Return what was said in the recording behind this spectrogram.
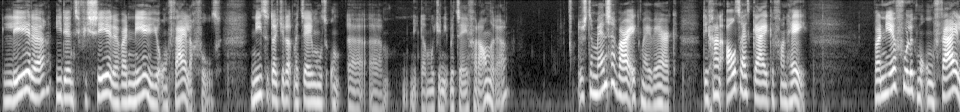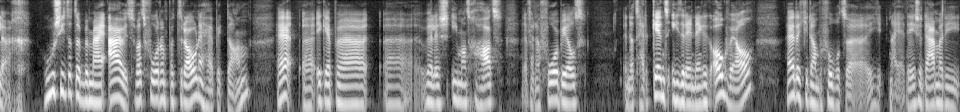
leren identificeren wanneer je je onveilig voelt. Niet dat je dat meteen moet, uh, uh, dan moet je niet meteen veranderen. Dus de mensen waar ik mee werk, die gaan altijd kijken van, hey, wanneer voel ik me onveilig? Hoe ziet dat er bij mij uit? Wat voor een patronen heb ik dan? Hè, uh, ik heb wel eens iemand gehad, even een voorbeeld, en dat herkent iedereen denk ik ook wel. Hè, dat je dan bijvoorbeeld, nou ja, deze dame die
